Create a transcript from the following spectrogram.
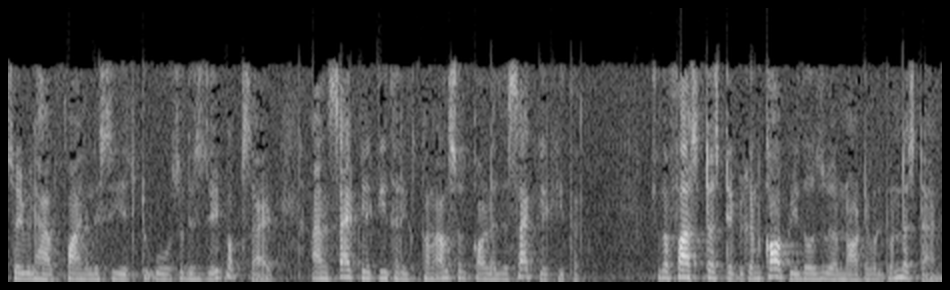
so you will have finally CH2O so this is epoxide and cyclic ether is also called as a cyclic ether. So the first step you can copy those who are not able to understand.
